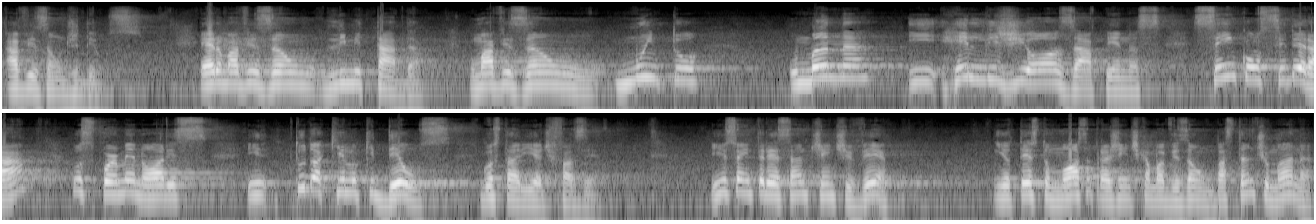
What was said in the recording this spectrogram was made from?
a visão de Deus. Era uma visão limitada, uma visão muito humana e religiosa apenas, sem considerar os pormenores e tudo aquilo que Deus gostaria de fazer. Isso é interessante a gente ver, e o texto mostra para a gente que é uma visão bastante humana,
